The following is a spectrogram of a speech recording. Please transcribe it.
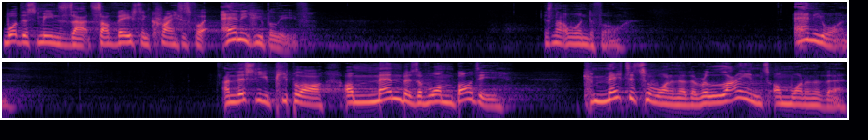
What this means is that salvation in Christ is for any who believe. Isn't that wonderful? anyone. And this new people are, are members of one body, committed to one another, reliant on one another,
